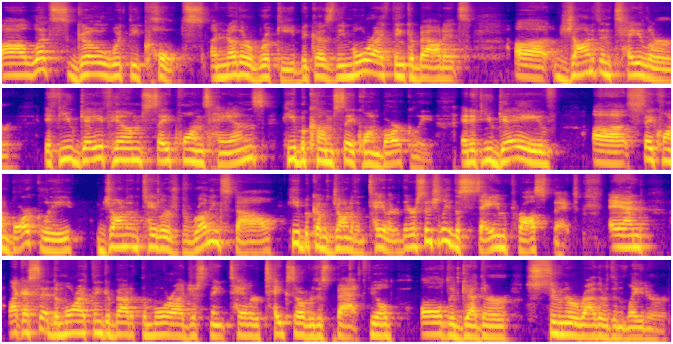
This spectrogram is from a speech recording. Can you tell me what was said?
Uh, let's go with the Colts, another rookie, because the more I think about it, uh, Jonathan Taylor, if you gave him Saquon's hands, he becomes Saquon Barkley. And if you gave uh, Saquon Barkley Jonathan Taylor's running style, he becomes Jonathan Taylor. They're essentially the same prospect. And like I said, the more I think about it, the more I just think Taylor takes over this backfield altogether sooner rather than later.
